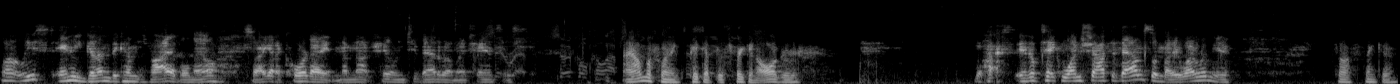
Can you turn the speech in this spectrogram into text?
Well, at least any gun becomes viable now. So I got a cordite, and I'm not feeling too bad about my chances. Sit rep. Circle collapse I almost want to pick up this freaking auger. What? It'll take one shot to down somebody. Why wouldn't you? That's what I was thinking.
